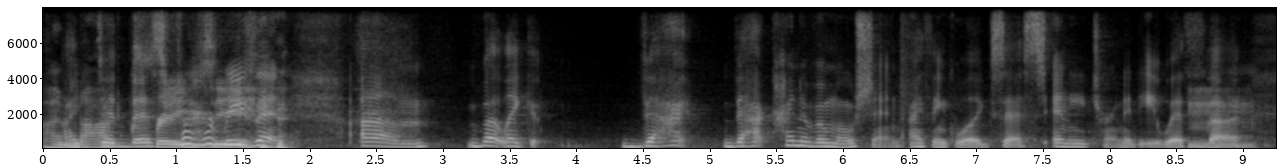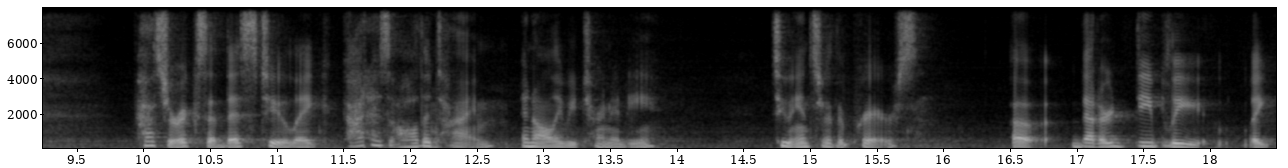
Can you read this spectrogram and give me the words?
I'm I did this for a reason. um, but like that that kind of emotion, I think, will exist in eternity. With Hmm. the Pastor Rick said this too. Like God has all the time and all of eternity to answer the prayers uh, that are deeply like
